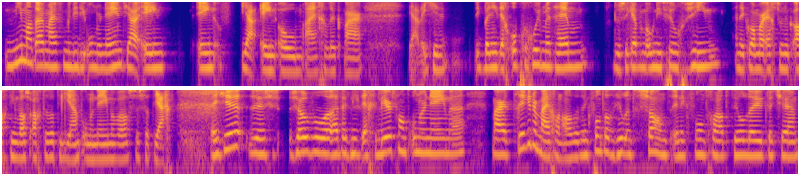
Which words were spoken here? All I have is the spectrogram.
niemand uit mijn familie die onderneemt. Ja, één, één, ja, één oom eigenlijk. Maar ja, weet je, ik ben niet echt opgegroeid met hem. Dus ik heb hem ook niet veel gezien. En ik kwam er echt toen ik 18 was achter dat hij aan het ondernemen was. Dus dat ja, weet je. Dus zoveel heb ik niet echt geleerd van het ondernemen. Maar het triggerde mij gewoon altijd. En ik vond altijd heel interessant. En ik vond het gewoon altijd heel leuk dat je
